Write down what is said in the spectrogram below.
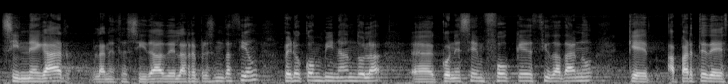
sin negar la necesidad de la representación, pero combinándola eh, con ese enfoque ciudadano que aparte de,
